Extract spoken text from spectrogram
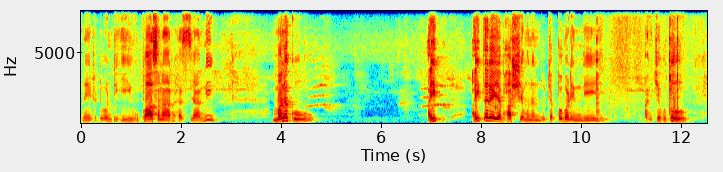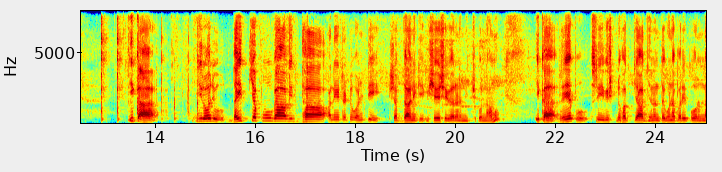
అనేటటువంటి ఈ ఉపాసనా రహస్యాన్ని మనకు ఐ ఐతరేయ భాష్యమునందు చెప్పబడింది అని చెబుతూ ఇక ఈరోజు దైత్యపూగా విద్ధ అనేటటువంటి శబ్దానికి విశేష వివరణ ఇచ్చుకున్నాము. ఇక రేపు శ్రీ విష్ణు భక్త్యాద్యనంత గుణపరిపూర్ణ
